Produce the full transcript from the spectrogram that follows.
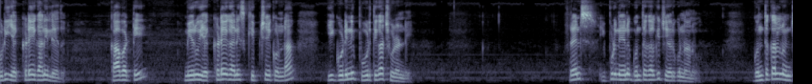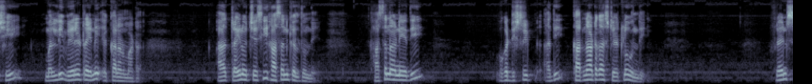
గుడి ఎక్కడే కానీ లేదు. కాబట్టి మీరు ఎక్కడే కానీ స్కిప్ చేయకుండా ఈ గుడిని పూర్తిగా చూడండి. ఫ్రెండ్స్ ఇప్పుడు నేను గుంతకల్కి చేరుకున్నాను. గుంతకల్ నుంచి మళ్ళీ వేరే ట్రైన్ ఎక్కాలన్నమాట. ఆ ట్రైన్ వచ్చేసి హసన్కి వెళ్తుంది. హసన్ అనేది ఒక డిస్ట్రిక్ట్ అది కర్ణాటక స్టేట్లో ఉంది. ఫ్రెండ్స్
